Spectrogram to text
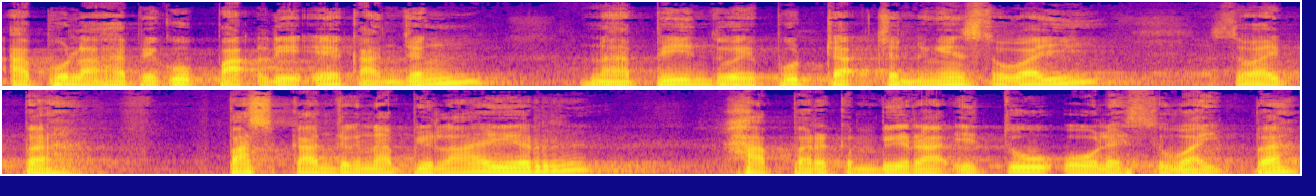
Abu Lahab iku pak li'e kanjeng Nabi duwe budak jenenge Suwai Suwaibah. Pas kanjeng Nabi lahir, kabar gembira itu oleh Suwaibah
